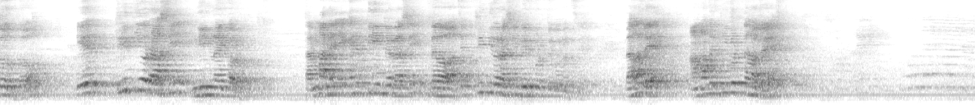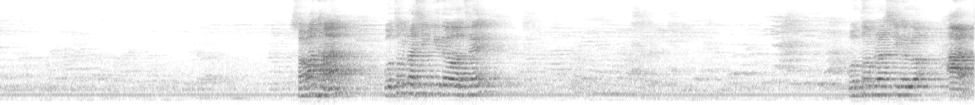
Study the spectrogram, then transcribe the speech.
চোদ্দ এর তৃতীয় রাশি নির্ণয় করো। তার মানে এখানে তিনটা রাশি দেওয়া আছে, তৃতীয় রাশি বের করতে বলেছে। তাহলে আমাদের কি করতে হবে? সমাধান প্রথম রাশি কি দেওয়া আছে? প্রথম রাশি হলো আট।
